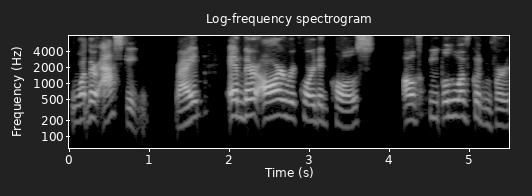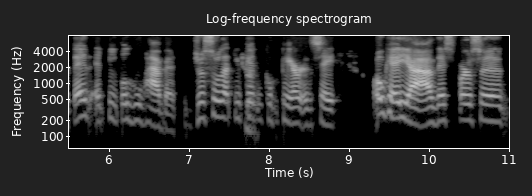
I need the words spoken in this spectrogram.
what they're asking, right? And there are recorded calls of people who have converted and people who haven't, just so that you sure. can compare and say, okay, yeah, this person,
